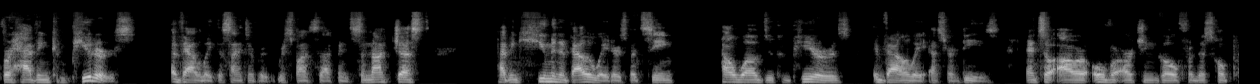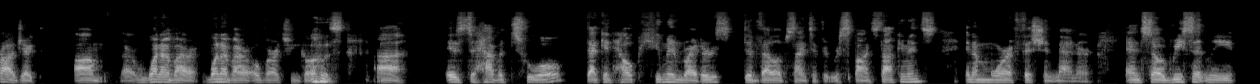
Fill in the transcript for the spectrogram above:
for having computers evaluate the scientific response to documents. So not just having human evaluators, but seeing how well do computers evaluate SRDs. And so our overarching goal for this whole project, um, or one of our one of our overarching goals, uh, is to have a tool that can help human writers develop scientific response documents in a more efficient manner. And so recently,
